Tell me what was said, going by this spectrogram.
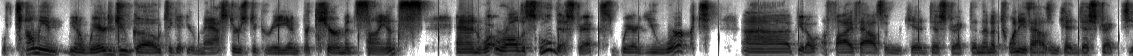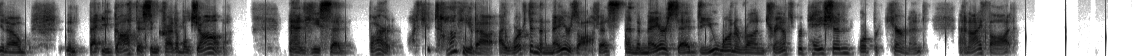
well, tell me, you know, where did you go to get your master's degree in procurement science? And what were all the school districts where you worked? Uh, you know, a 5,000 kid district and then a 20,000 kid district, you know, that you got this incredible job. And he said, Bart, what are you talking about? I worked in the mayor's office and the mayor said, Do you want to run transportation or procurement? And I thought,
